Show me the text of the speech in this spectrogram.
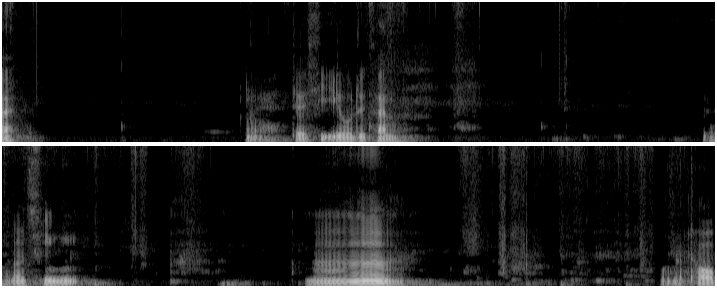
นะ เจอชีเอลด้วยกัน ต้องชิง อืมผลกระทบ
